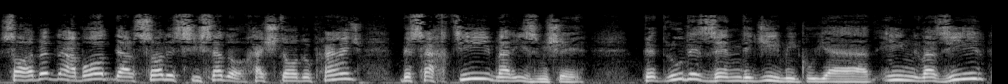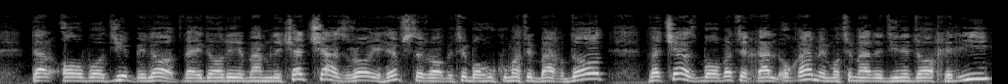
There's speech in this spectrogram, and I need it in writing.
صاحب ابن عباد در سال 385 به سختی مریض میشه. بدرود زندگی می‌گوید. این وزیر در آبادی بلاد و اداره مملکت چه از راه حفظ رابطه با حکومت بغداد و چه از بابت قلع و غم متمردین داخلی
